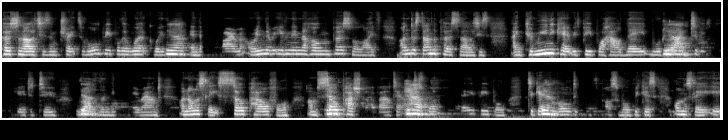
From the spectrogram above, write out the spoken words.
personalities and traits of all the people they work with yeah. in their environment or in the even in the home and personal life understand the personalities and communicate with people how they would yeah. like to be communicated to rather yeah. than the other way around. And honestly it's so powerful. I'm so passionate about it. I just want many people to get involved as possible because honestly it,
